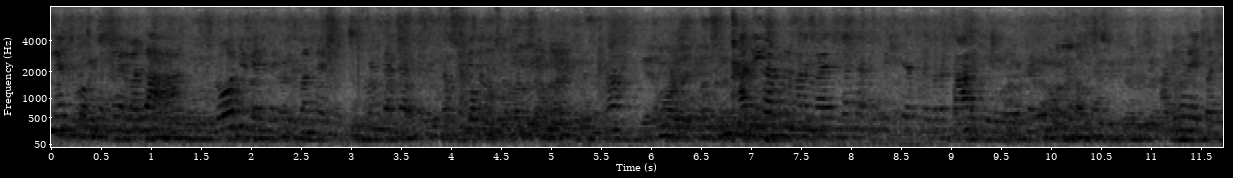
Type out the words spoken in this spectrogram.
నేర్చుకోకపోతే మళ్ళా రోజు వేసే ఇబ్బంది అది కాకుండా మనం ఫిక్స్ చేస్తే కూడా కాలికి అది కూడా ఇబ్బంది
